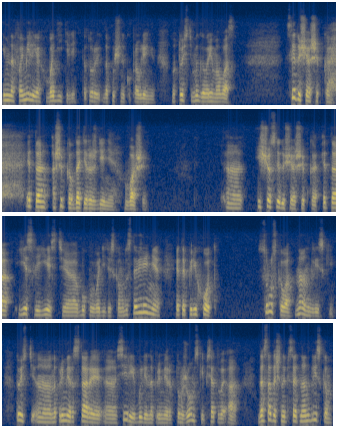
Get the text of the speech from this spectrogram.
именно в фамилиях водителей, которые допущены к управлению. Ну, то есть мы говорим о вас. Следующая ошибка. Это ошибка в дате рождения вашей. А, Еще следующая ошибка. Это если есть э, буквы водительского удостоверения, это переход с русского на английский. То есть, э, например, старые э, серии были, например, в том же Омске 50А. Достаточно написать на английском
